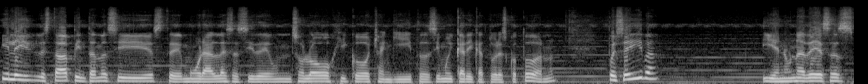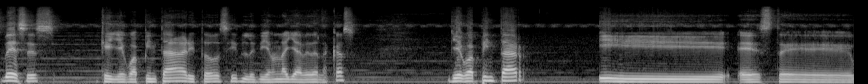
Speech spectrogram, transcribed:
Y le, estaba pintando así, este, murales así de un zoológico, changuitos, así muy caricaturesco todo, ¿no? Pues se iba. Y en una de esas veces que llegó a pintar y todo así, le dieron la llave de la casa. Llegó a pintar y este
